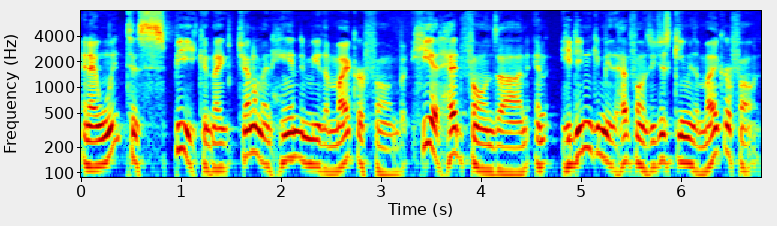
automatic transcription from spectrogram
And I went to speak, and the gentleman handed me the microphone, but he had headphones on, and he didn't give me the headphones, he just gave me the microphone.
